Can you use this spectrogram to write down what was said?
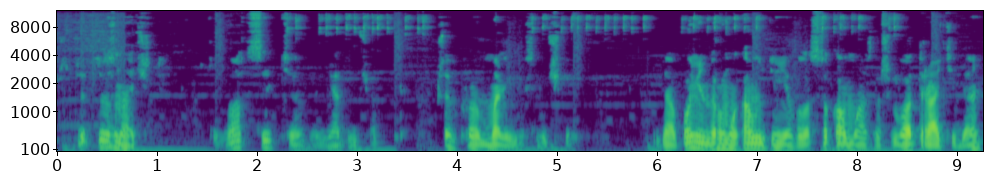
Что это значит? 120 нет ничего чтобы кроме маленьких случаев да помню на другом аккаунте у меня было столько алмаз чтобы было тратить да?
